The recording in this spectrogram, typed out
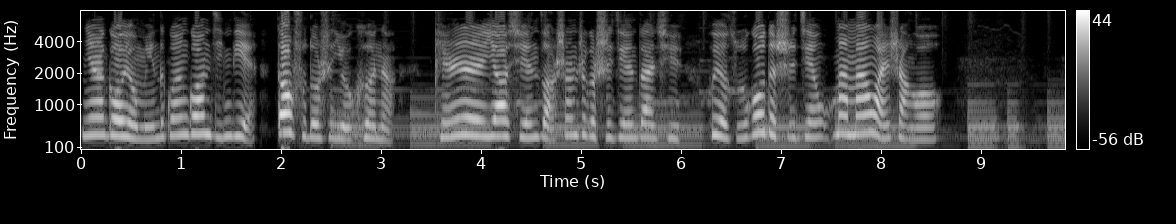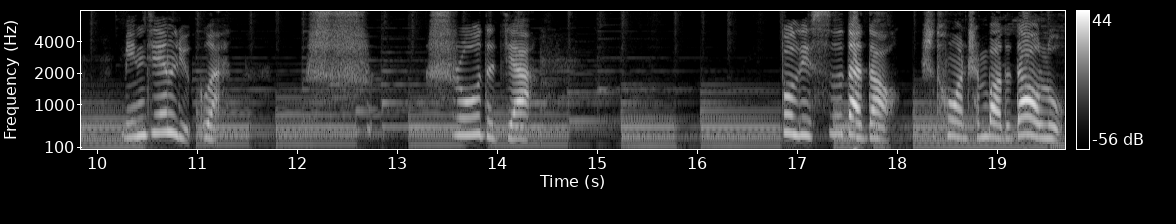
尼尔狗有名的观光景点，到处都是游客呢。平日要选早上这个时间段去，会有足够的时间慢慢玩耍哦。民间旅馆，书书的家，布利斯大道是通往城堡的道路。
